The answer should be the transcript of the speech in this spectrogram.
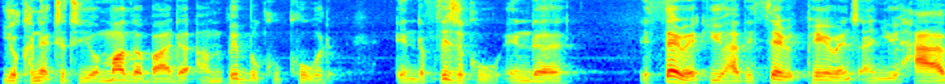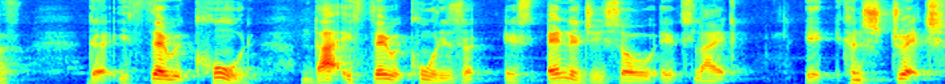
You're connected to your mother by the umbilical cord in the physical. In the etheric, you have etheric parents, and you have the etheric cord. That etheric cord is is energy, so it's like it can stretch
